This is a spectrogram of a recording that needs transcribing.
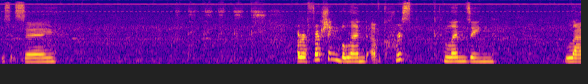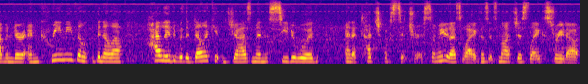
Does it say? A refreshing blend of crisp, cleansing lavender and creamy vanilla, highlighted with a delicate jasmine, cedarwood, and a touch of citrus. So maybe that's why, because it's not just like straight up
